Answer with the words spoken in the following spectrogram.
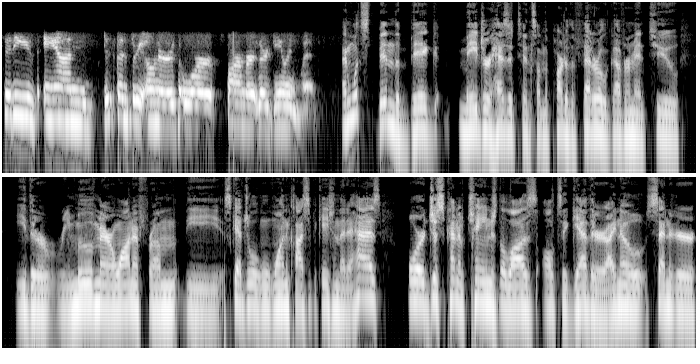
cities and dispensary owners or farmers are dealing with. And what's been the big major hesitance on the part of the federal government to either remove marijuana from the Schedule 1 classification that it has or just kind of change the laws altogether? I know Senator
